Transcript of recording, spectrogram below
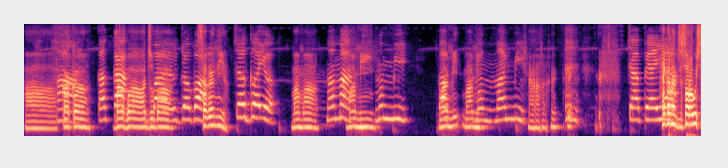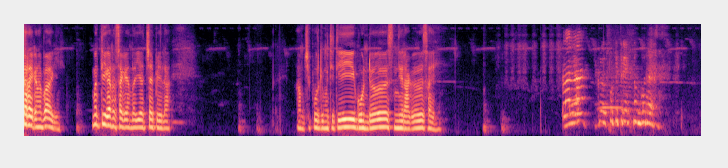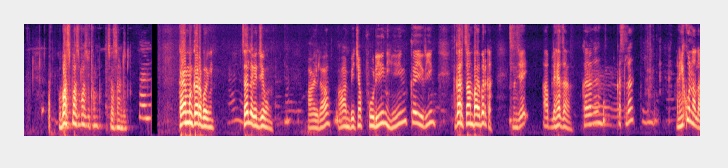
हा हा. काका बाबा आजोबा. सगळ्यांनी या. सगळं. मामा मामा मामी. मम्मी. मामी मामी मम- मम्मी आहे चप्या का ना स्वरा हुशार आहे का ना बागी म्हणती का ना सगळ्यांना या चपेला आमची पोरगी म्हणते ती गोंडस निरागस आहे कुठेतरी एक नंबर आहे बस बस बस थांब सांड काय मग करा बघी चाललं का जेवण आईला आंब्याच्या फोडीन हिन कैरीन घरचा आंबा आहे बरं का म्हणजे आपल्या ह्याचा करा कसला? आणि हे कोणाला?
